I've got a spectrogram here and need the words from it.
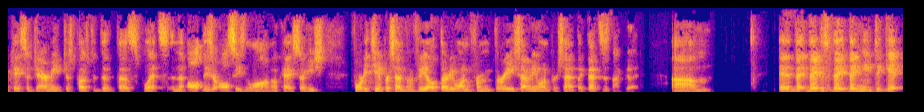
okay, so Jeremy just posted the the splits, and the, all these are all season long. Okay, so he's 42% from field, 31 from three, 71%. Like that's just not good. Um, they, they just they they need to get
